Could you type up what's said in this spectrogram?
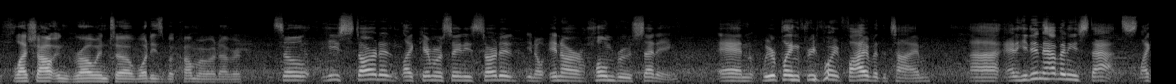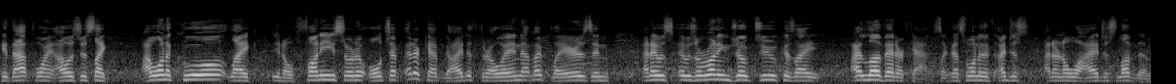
flesh out and grow into what he's become or whatever. So he started, like Cameron was saying, he started, you know, in our homebrew setting, and we were playing 3.5 at the time, uh, and he didn't have any stats. Like at that point, I was just like, I want a cool, like you know, funny sort of old chap Ettercap guy to throw in at my players, and and it was it was a running joke too because I I love Ettercaps. Like that's one of the I just I don't know why I just love them.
